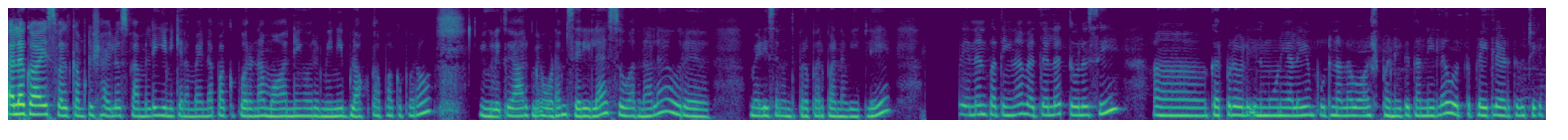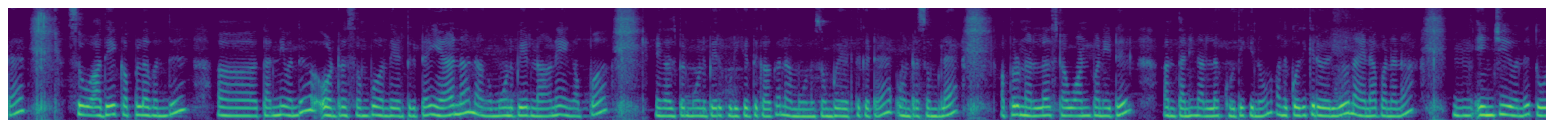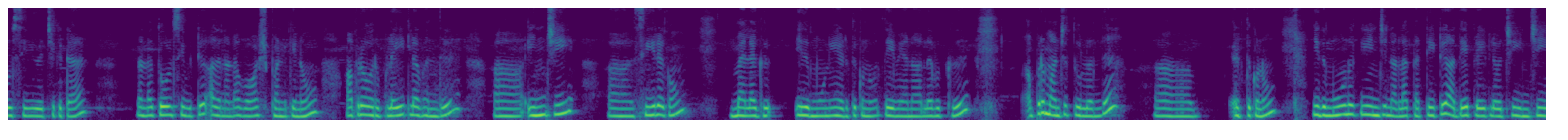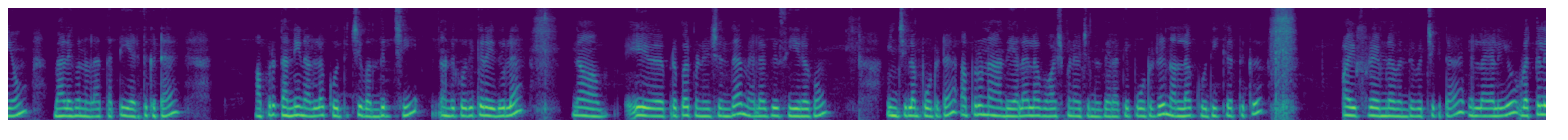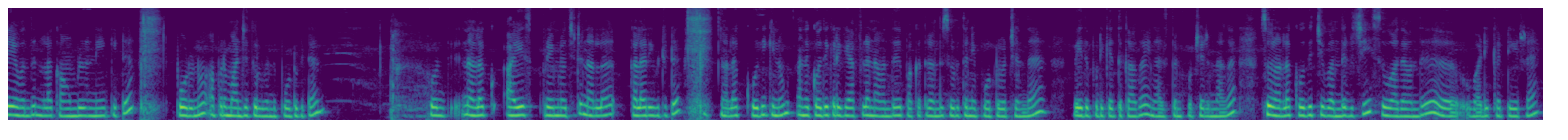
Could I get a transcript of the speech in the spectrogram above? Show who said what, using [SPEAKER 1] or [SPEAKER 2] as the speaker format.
[SPEAKER 1] Hello guys welcome to Shailo's family இன்றைக்கி நம்ம என்ன பார்க்க போகிறோன்னா மார்னிங் ஒரு மினி பிளாக் தான் பார்க்க போகிறோம் எங்களுக்கு யாருக்குமே உடம்பு சரியில்லை ஸோ அதனால் ஒரு மெடிசன் வந்து ப்ரிப்பேர் பண்ண வீட்லேயே. என்னென்னு பார்த்தீங்கன்னா வெத்தலை துளசி கற்பூரவள்ளி இந்த மூணு இலையும் போட்டு நல்லா வாஷ் பண்ணிவிட்டு தண்ணியில் ஒரு பிளேட்டில் எடுத்து வச்சுக்கிட்டேன். ஸோ அதே கப்பில் வந்து தண்ணி வந்து ஒன்றரை சொம்பு வந்து எடுத்துக்கிட்டேன். ஏன்னா நாங்கள் மூணு பேர் நானே எங்கள் அப்பா எங்கள் ஹஸ்பண்ட் மூணு பேர் குடிக்கிறதுக்காக நான் மூணு சொம்பு எடுத்துக்கிட்டேன் ஒன்றரை சொம்பில். அப்புறம் நல்லா ஸ்டவ் ஆன் பண்ணிவிட்டு அந்த தண்ணி நல்லா கொதிக்கணும். அந்த கொதிக்கிற வரையும் நான் என்ன பண்ணேன்னா இஞ்சி வந்து தோல் சீவி வச்சுக்கிட்டேன். நல்லா தோல் விட்டு அதை நல்லா வாஷ் பண்ணிக்கணும். அப்புறம் ஒரு பிளேட்டில் வந்து இஞ்சி சீரகம் மிளகு இது மூணையும் எடுத்துக்கணும் தேவையான அளவுக்கு. அப்புறம் மஞ்சத்தூள் வந்து எடுத்துக்கணும். இது மூணுத்தையும் இஞ்சி நல்லா தட்டிட்டு அதே பிளேட்டில் வச்சு இஞ்சியும் மிளகும் நல்லா தட்டி எடுத்துக்கிட்டேன். அப்புறம் தண்ணி நல்லா கொதித்து வந்துடுச்சு. அந்த கொதிக்கிற இதில் நான் ப்ரிப்பேர் பண்ணி வச்சுருந்த மிளகு சீரகம் இஞ்சிலாம் போட்டுட்டேன். அப்புறம் நான் அந்த இலையெல்லாம் வாஷ் பண்ணி வச்சுருந்தது எல்லாத்தையும் போட்டுட்டு நல்லா கொதிக்கிறதுக்கு ஐ ஃப்ரேமில் வந்து வச்சுக்கிட்டேன். எல்லா இலையும் வெத்தலையை வந்து நல்லா காம்பில் நீக்கிட்டு போடணும். அப்புறம் மஞ்சத்தூள் வந்து போட்டுக்கிட்டேன். கொஞ்சம் நல்லா ஐஸ் ஃப்ரேமில் வச்சுட்டு நல்லா கலரி விட்டுட்டு நல்லா கொதிக்கணும். அந்த கொதிக்கிற கேப்பில் நான் வந்து பக்கத்தில் வந்து சுடு தண்ணி போட்டு வச்சுருந்தேன். வேது பிடிக்கிறதுக்காக எங்கள் ஹஸ்பண்ட் பிடிச்சிருந்தாங்க ஸோ நல்லா கொதித்து வந்துடுச்சு. ஸோ அதை வந்து வடிகட்டிடுறேன்.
